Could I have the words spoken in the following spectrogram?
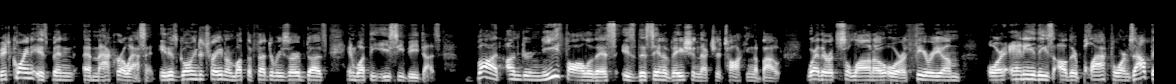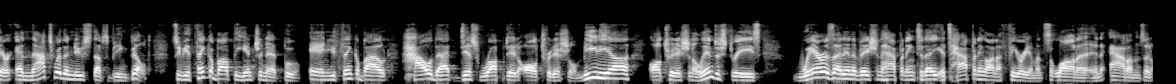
Bitcoin has been a macro asset. It is going to trade on what the Federal Reserve does and what the ECB does. But underneath all of this is this innovation that you're talking about, whether it's Solana or Ethereum or any of these other platforms out there. And that's where the new stuff's being built. So if you think about the internet boom and you think about how that disrupted all traditional media, all traditional industries, where is that innovation happening today? It's happening on Ethereum and Solana and Atoms and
